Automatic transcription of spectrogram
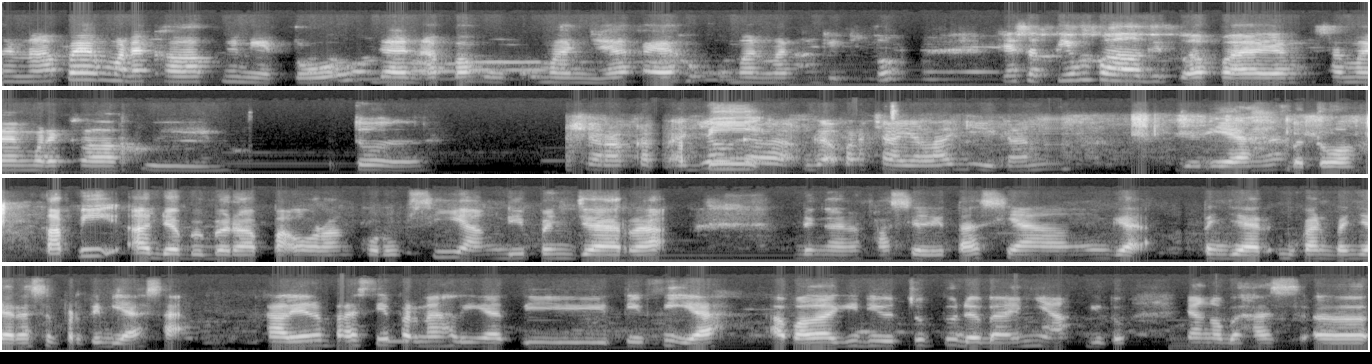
Kenapa yang mereka lakuin itu dan apa hukumannya kayak hukuman mati gitu tuh kayak setimpal gitu apa yang sama yang mereka lakuin. Betul. Masyarakat aja Tapi- udah nggak percaya lagi kan Iya, betul. Tapi ada beberapa orang korupsi yang dipenjara dengan fasilitas yang enggak penjara bukan penjara seperti biasa. Kalian pasti pernah lihat di TV ya, apalagi di YouTube tuh udah banyak gitu yang ngebahas eh,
